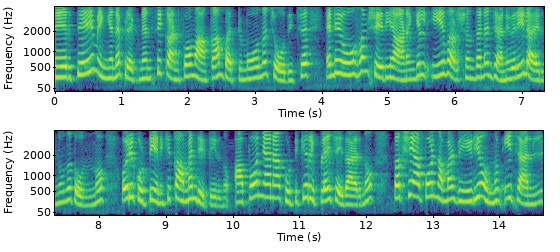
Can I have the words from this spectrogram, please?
നേരത്തെയും ഇങ്ങനെ പ്രഗ്നൻസി കൺഫേം ആക്കാൻ പറ്റുമോ എന്ന് ചോദിച്ച് എന്റെ ഊഹം ശരിയാണെങ്കിൽ ഈ വർഷം തന്നെ ജനുവരിയിലായിരുന്നു എന്ന് തോന്നുന്നു. ഒരു കുട്ടി എനിക്ക് കമന്റ് ഇട്ടിരുന്നു. അപ്പോൾ ഞാൻ ആ കുട്ടിക്ക് റിപ്ലൈ ചെയ്തായിരുന്നു. പക്ഷേ അപ്പോൾ നമ്മൾ വീഡിയോ ഒന്നും ഈ ചാനലിൽ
